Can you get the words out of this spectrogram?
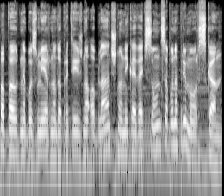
Popovdne bo zmerno do pretežno oblačno, nekaj več sonca bo na primorskem.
